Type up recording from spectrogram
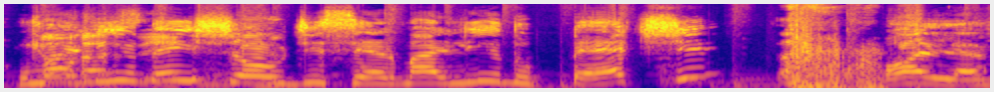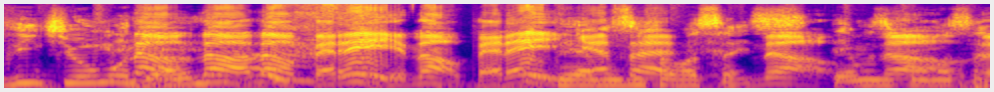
O Como Marlinho assim? deixou de ser Marlinho do Pet. Olha, 21 Não, mudando. não, não, peraí, não, peraí. Temos essa... informações. Não, Temos não, informações.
